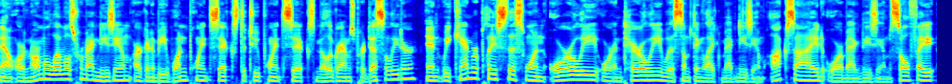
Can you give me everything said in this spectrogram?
Now, our normal levels for magnesium are going to be 1.6 to 2.6 milligrams per deciliter, and we can replace this one orally or enterally with something like magnesium oxide or magnesium sulfate.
